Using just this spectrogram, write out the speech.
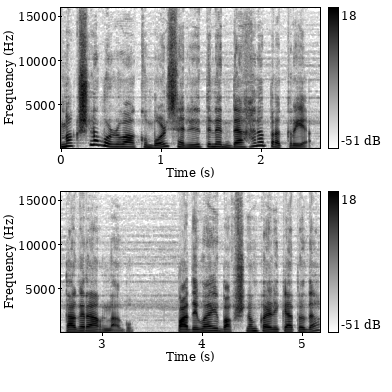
ഭക്ഷണം ഒഴിവാക്കുമ്പോൾ ശരീരത്തിലെ ദഹന പ്രക്രിയ തകരാറിലാകും. പതിവായി ഭക്ഷണം കഴിക്കാത്തത്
